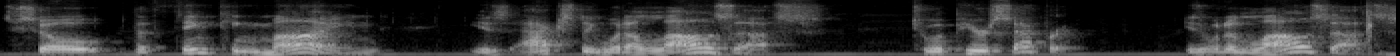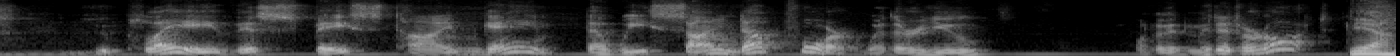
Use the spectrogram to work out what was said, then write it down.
So, the thinking mind is actually what allows us to appear separate, is what allows us to play this space time game that we signed up for, whether you want to admit it or not. Yeah.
